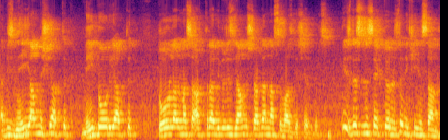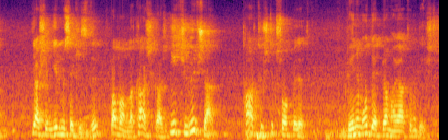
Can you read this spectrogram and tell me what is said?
Ya biz neyi yanlış yaptık, neyi doğru yaptık, doğruları nasıl arttırabiliriz, yanlışlardan nasıl vazgeçebiliriz? Biz de sizin sektörünüzden iki insandık. Yaşım 28'di. Babamla karşı karşı 2-3 ay tartıştık, sohbet ettik. Benim o deprem hayatımı değiştirdi.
